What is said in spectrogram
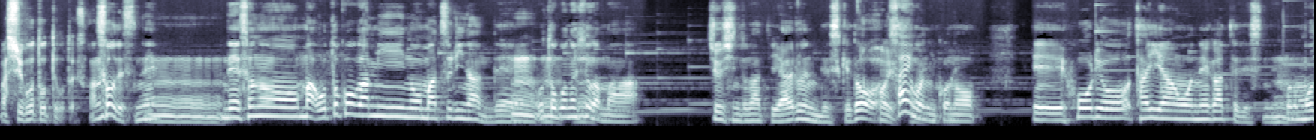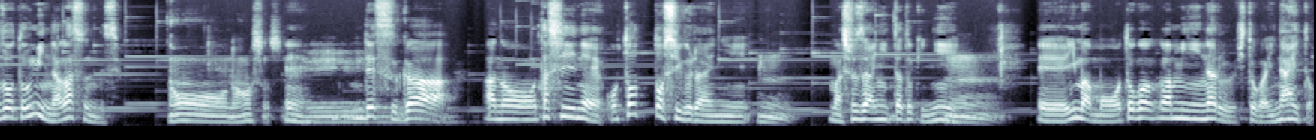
まあ仕事ってことですかね。そうですね。ねで、その、まあ男神の祭りなんで、うん男の人がまあ、中心となってやるんですけど、はい最後にこの、えー豊漁大安を願ってですね、うんこの模造と海に流すんですよ。おー、流すんですね。えへーですが、あの、私ね、一昨年ぐらいに、うん。まあ取材に行った時うに、ん。えー今もう男神になる人がいないと。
